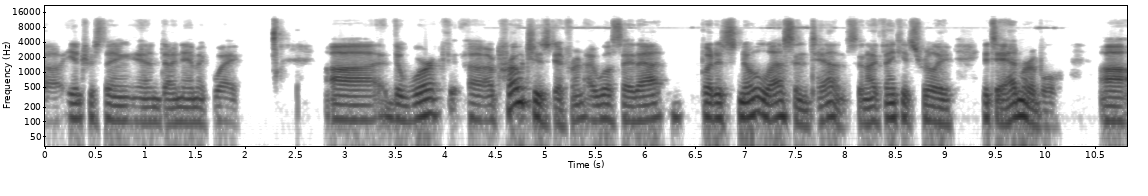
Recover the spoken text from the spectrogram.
uh, interesting and dynamic way. Uh, the work uh, approach is different, I will say that, but it's no less intense, and I think it's really it's admirable. Uh,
